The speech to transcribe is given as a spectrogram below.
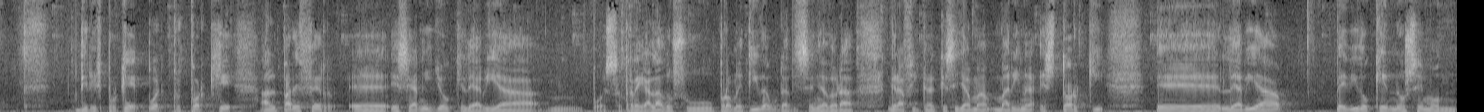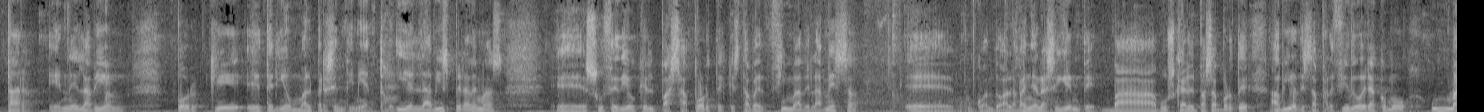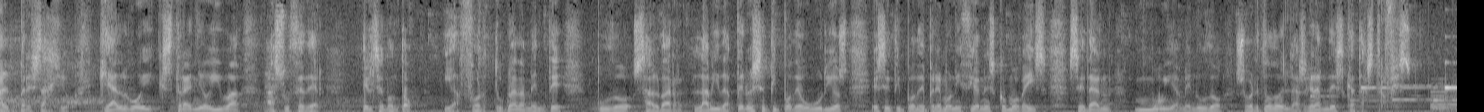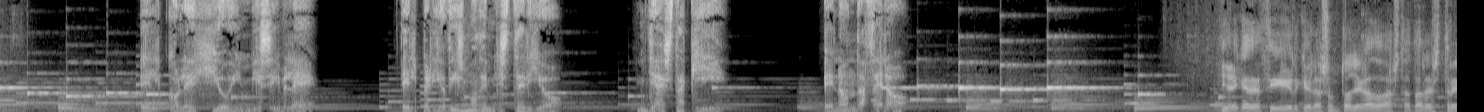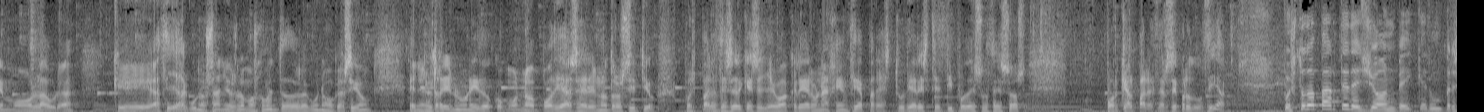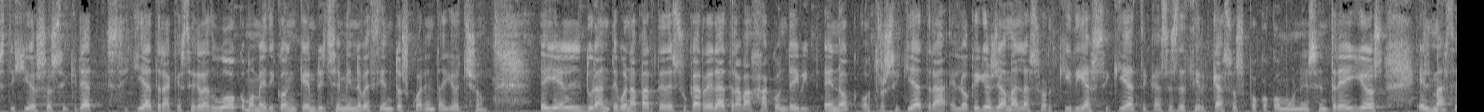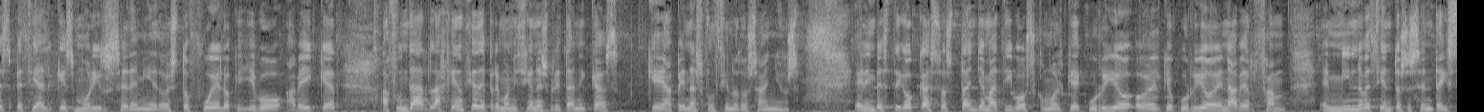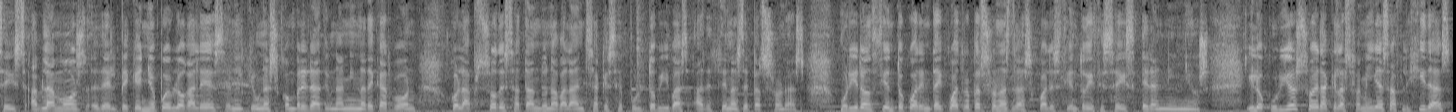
Diréis, ¿por qué? Pues, porque al parecer ese anillo que le había mm, pues regalado su prometida, una diseñadora gráfica que se llama Marina Storky, eh, le había pedido que no se montara en el avión porque eh, tenía un mal presentimiento. Y en la víspera, además, eh, sucedió que el pasaporte que estaba encima de la mesa, eh, cuando a la mañana siguiente va a buscar el pasaporte, había desaparecido. Era como un mal presagio, que algo extraño iba a suceder. Él se montó y afortunadamente pudo salvar la vida. Pero ese tipo de augurios, ese tipo de premoniciones, como veis, se dan muy a menudo, sobre todo en las grandes catástrofes. El Colegio Invisible. El periodismo de misterio ya está aquí, en Onda Cero. Y hay que decir que el asunto ha llegado hasta tal extremo, Laura, que hace ya algunos años, lo hemos comentado en alguna ocasión, en el Reino Unido, como no podía ser en otro sitio, pues parece ser que se llegó a crear una agencia para estudiar este tipo de sucesos porque al parecer se producía. Pues todo parte de John Baker, un prestigioso psiquiat- psiquiatra que se graduó como médico en Cambridge en 1948. Y él, durante buena parte de su carrera, trabaja con David Enoch, otro psiquiatra, en lo que ellos llaman las orquídeas psiquiátricas, es decir, casos poco comunes. Entre ellos, el más especial, que es morirse de miedo. Esto fue lo que llevó a Baker a fundar la Agencia de Premoniciones Británicas que apenas funcionó dos años. Él investigó casos tan llamativos como el que ocurrió, el que ocurrió en Aberfam en 1966. Hablamos del pequeño pueblo galés en el que una escombrera de una mina de carbón colapsó desatando una avalancha que sepultó vivas a decenas de personas. Murieron 144 personas, de las cuales 116 eran niños. Y lo curioso era que las familias afligidas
